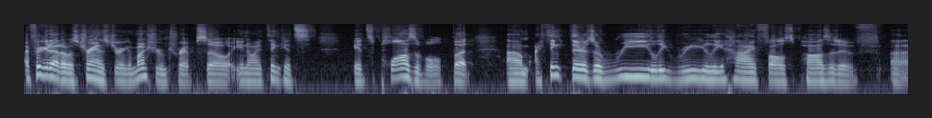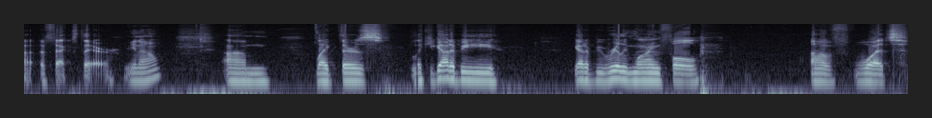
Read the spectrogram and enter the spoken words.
I figured out i was trans during a mushroom trip so you know i think it's it's plausible but um, i think there's a really really high false positive uh, effect there you know um, like there's like you got to be you got to be really mindful of what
